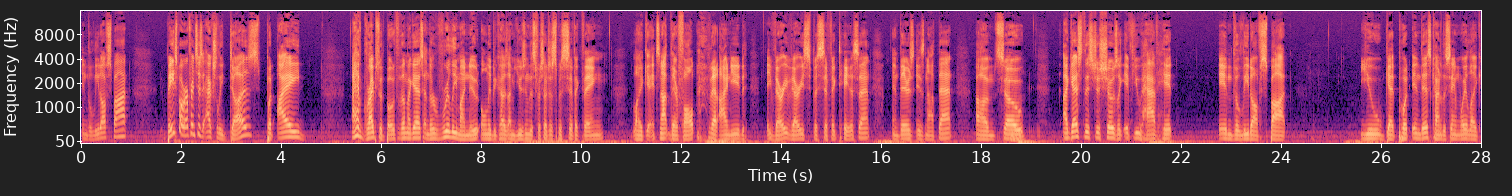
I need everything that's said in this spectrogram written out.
in the leadoff spot. Baseball references actually does, but I I have gripes with both of them, I guess, and they're really minute only because I'm using this for such a specific thing. Like it's not their fault that I need a very very specific data set, and theirs is not that. Um, so I guess this just shows like if you have hit in the leadoff spot, you get put in this kind of the same way like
